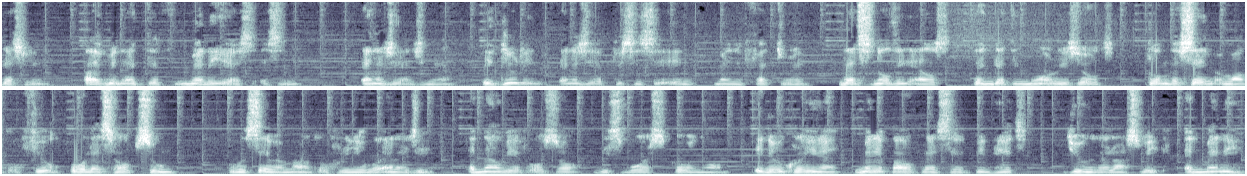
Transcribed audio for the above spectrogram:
gasoline. I've been active many years as an energy engineer, including energy efficiency in manufacturing. That's nothing else than getting more results from the same amount of fuel, or let's hope soon, from the same amount of renewable energy. And now we have also these wars going on. In Ukraine, many power plants have been hit during the last week, and many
